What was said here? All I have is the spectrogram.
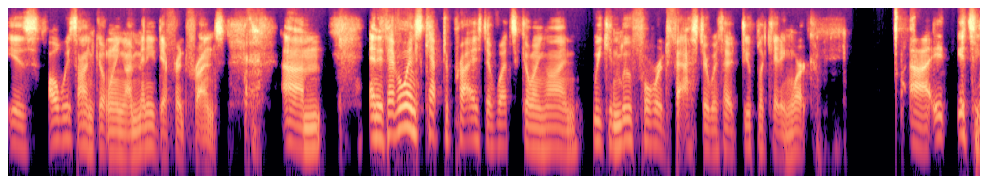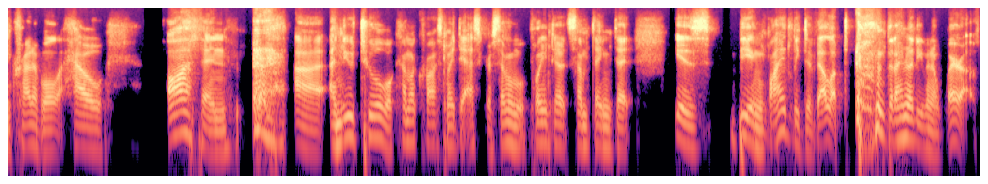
is always ongoing on many different fronts. Um, and if everyone's kept apprised of what's going on, we can move forward faster without duplicating work. Uh, it, it's incredible how often uh, a new tool will come across my desk or someone will point out something that is being widely developed that I'm not even aware of.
